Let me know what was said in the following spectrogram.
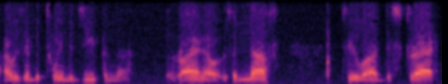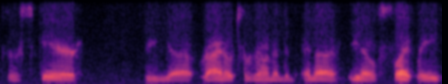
I was in between the jeep and the, the rhino. It was enough to uh, distract or scare the uh, rhino to run in, in a you know slightly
